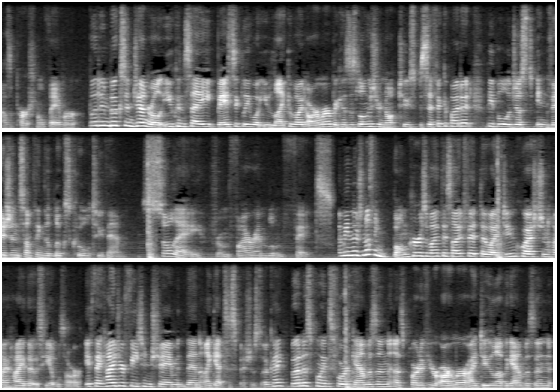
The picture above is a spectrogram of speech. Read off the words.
As a personal favour. But in books in general, you can say basically what you like about armour because as long as you're not too specific about it, people will just envision something that looks cool to them. Soleil from Fire Emblem Fates. I mean, there's nothing bonkers about this outfit, though I do question how high those heels are. If they hide your feet in shame, then I get suspicious, okay? Bonus points for gambeson as part of your armor. I do love a gambeson,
